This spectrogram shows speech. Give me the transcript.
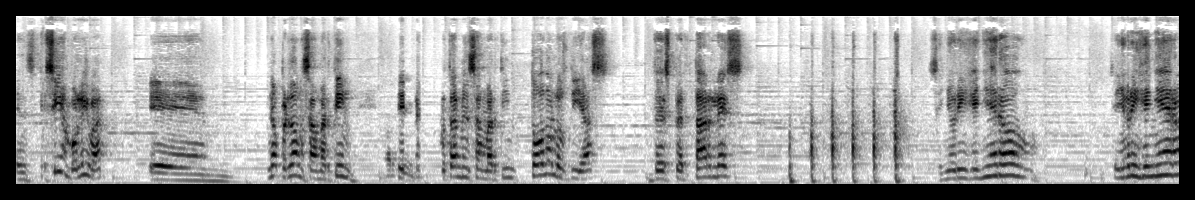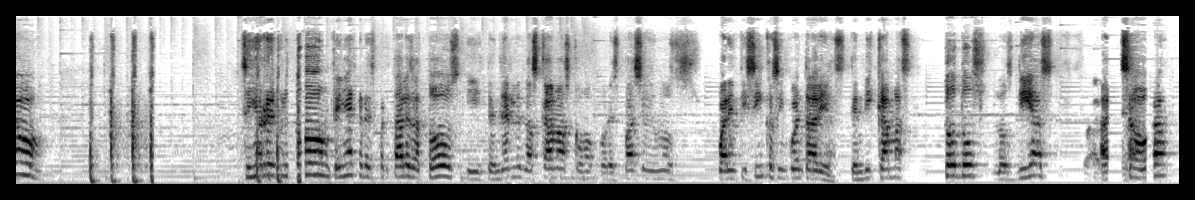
en- sí, en Bolívar, eh, no, perdón, San Martín. Martín. en San Martín todos los días, despertarles. Señor ingeniero, señor ingeniero, señor reclutón, tenía que despertarles a todos y tenderles las camas como por espacio de unos 45, 50 días. Tendí camas todos los días a esa hora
